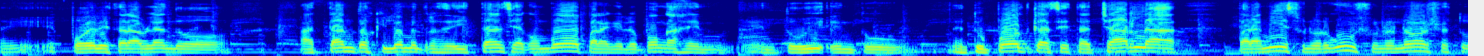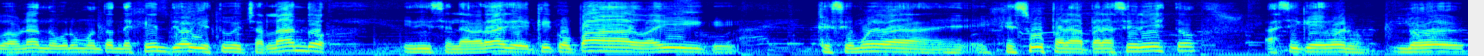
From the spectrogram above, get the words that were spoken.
eh, poder estar hablando a tantos kilómetros de distancia con vos para que lo pongas en, en tu, en, tu, en tu podcast, esta charla. Para mí es un orgullo, un honor. Yo estuve hablando con un montón de gente hoy, estuve charlando y dicen la verdad que qué copado ahí, que, que se mueva eh, Jesús para, para hacer esto. Así que bueno, lo,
